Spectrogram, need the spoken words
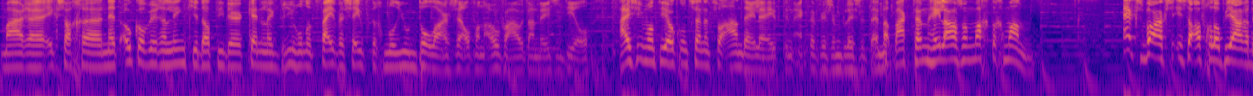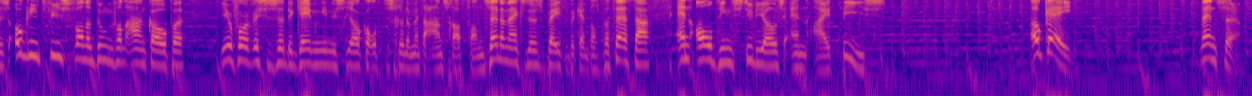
Maar uh, ik zag net ook alweer een linkje dat hij er kennelijk 375 miljoen dollar zelf aan overhoudt aan deze deal. Hij is iemand die ook ontzettend veel aandelen heeft in Activision Blizzard. En dat maakt hem helaas een machtig man. Xbox is de afgelopen jaren dus ook niet vies van het doen van aankopen. Hiervoor wisten ze de gaming-industrie ook al op te schudden met de aanschaf van ZeniMax, dus beter bekend als Bethesda, en al die studios en IP's. Oké. Mensen.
